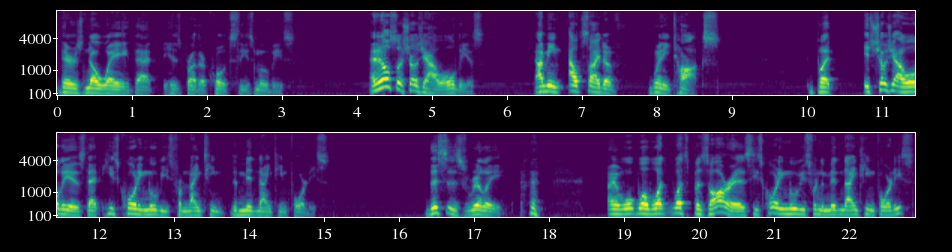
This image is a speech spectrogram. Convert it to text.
There's no way that his brother quotes these movies. And it also shows you how old he is. I mean, outside of when he talks. But it shows you how old he is that he's quoting movies from 19 the mid 1940s. This is really I mean, well, what what's bizarre is he's quoting movies from the mid 1940s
